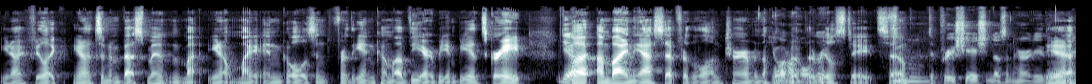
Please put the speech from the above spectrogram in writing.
you know I feel like you know it's an investment and my you know my end goal isn't for the income of the Airbnb it's great Yeah. but I'm buying the asset for the long term and the You hold wanna of hold the it. real estate so Mhm. Depreciation doesn't hurt either. yeah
